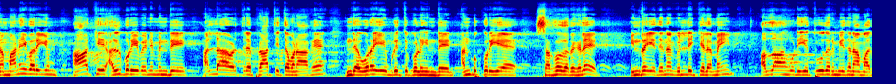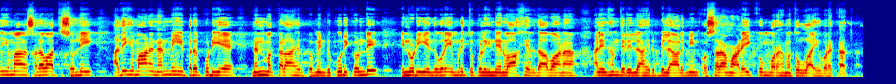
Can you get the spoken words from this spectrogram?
நம் அனைவரையும் ஆக்கி அல்புரிய வேண்டும் என்று அல்லாவிடத்தில் பிரார்த்தித்தவனாக இந்த உரையை முடித்துக் கொள்கின்றேன். அன்புக்குரிய சகோதரர்களே இன்றைய தினம் வெள்ளிக்கிழமை அல்லாஹுடைய தூதர் மீது நாம் அதிகமாக செலவாத்து சொல்லி அதிகமான நன்மையை பெறக்கூடிய நன்மக்களாக இருப்போம் என்று கூறிக்கொண்டு என்னுடைய இந்த உரையை முடித்துக் கொள்கின்றேன். வாஹிர் தாவானா. அலிஹம்துலில்லாஹி ரபில் ஆலமீன். அலைக்கும் வரமத்துல்லாஹி வரகாத்து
